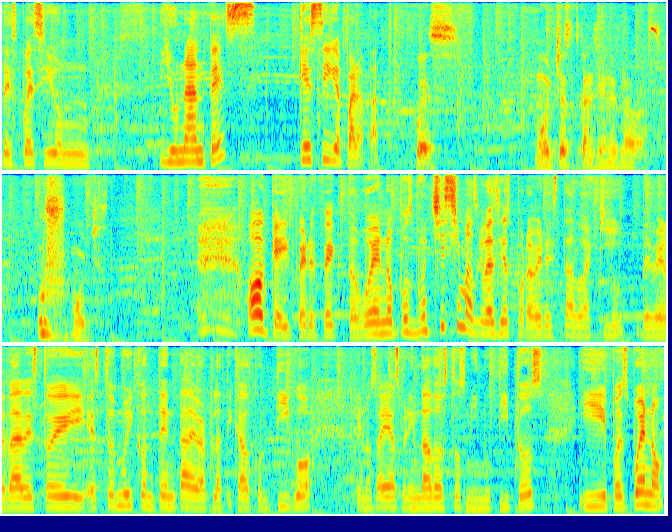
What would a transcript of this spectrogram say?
después y un, y un antes? ¿Qué sigue para Pato? Pues muchas canciones nuevas. muchas. Ok, perfecto. Bueno, pues muchísimas gracias por haber estado aquí. De verdad estoy, estoy muy contenta de haber platicado contigo, que nos hayas brindado estos minutitos. Y pues bueno,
